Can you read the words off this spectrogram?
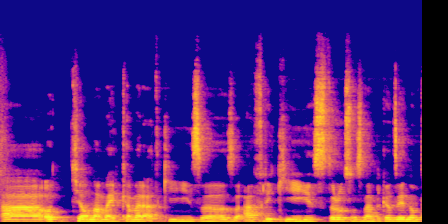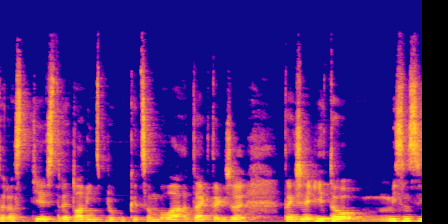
A odtiaľ mám aj kamarátky z, z Afriky, s ktorou som sa napríklad z jednou teraz tiež stretla v Innsbrucku, keď som bola a tak, takže, takže je to, myslím si,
